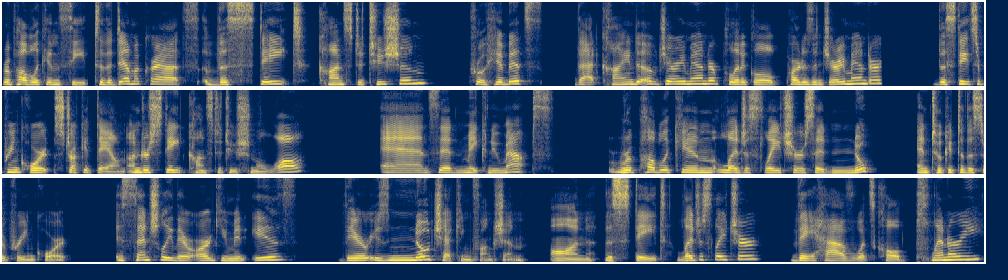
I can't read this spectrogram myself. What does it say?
Republican seat to the Democrats. The state constitution prohibits that kind of gerrymander, political partisan gerrymander. The state Supreme Court struck it down under state constitutional law and said, make new maps. Republican legislature said, nope, and took it to the Supreme Court essentially their argument is there is no checking function on the state legislature. They have what's called plenary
